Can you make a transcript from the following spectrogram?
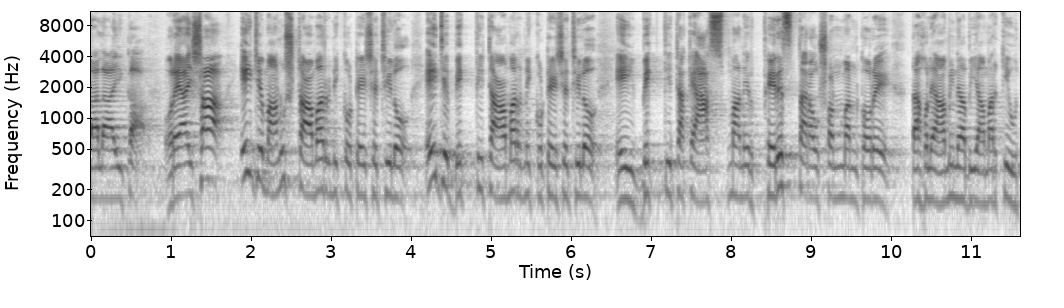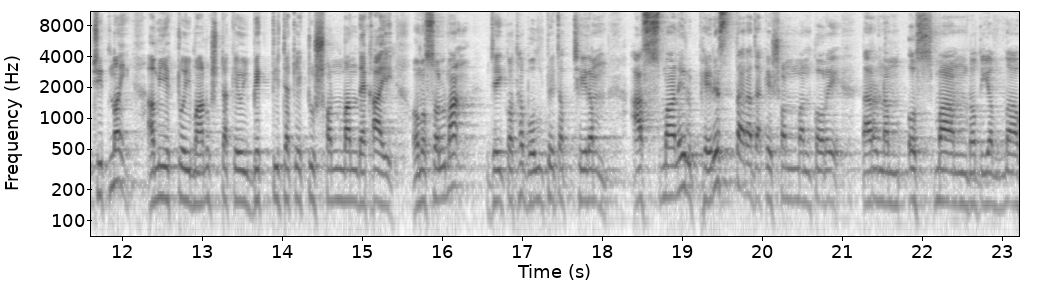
মালাইকা। ওরে আয়সা এই যে মানুষটা আমার নিকটে এসেছিল, এই যে ব্যক্তিটা আমার নিকটে এসেছিল, এই ব্যক্তিটাকে আসমানের ফেরেস্তারাও সম্মান করে, তাহলে আমি নাবি, আমার কি উচিত নয় আমি একটু ওই মানুষটাকে, ওই ব্যক্তিটাকে একটু সম্মান দেখাই? ও মুসলমান, যেই কথা বলতে চাচ্ছিলাম, আসমানের ফেরেস্তারা যাকে সম্মান করে, তার নাম ওসমান রদিয়াল্লাহ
